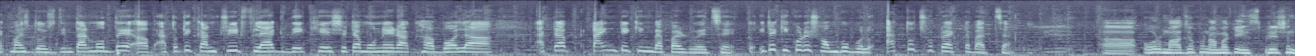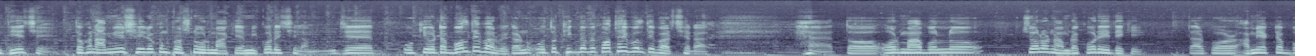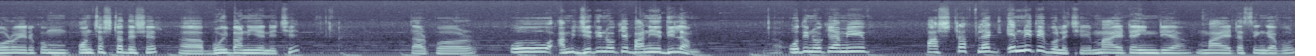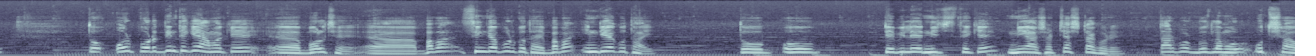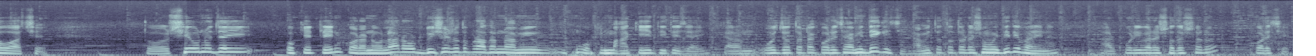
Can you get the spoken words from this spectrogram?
এক মাস দশ দিন, তার মধ্যে এতটি কান্ট্রির ফ্ল্যাগ দেখে সেটা মনে রাখা, বলা একটা টাইম টেকিং ব্যাপার রয়েছে। তো এটা কি করে সম্ভব হলো? এত ছোট একটা বাচ্চা। ওর মা যখন আমাকে ইন্সপিরেশন দিয়েছে, তখন আমিও সেই রকম প্রশ্ন ওর মাকে আমি করেছিলাম যে, ও কি ওটা বলতে পারবে? কারণ ও তো ঠিকভাবে কথাই বলতে পারছে না। হ্যাঁ তো ওর মা বলল, চলো না, আমরা করেই দেখি। তারপর আমি একটা বড় এরকম পঞ্চাশটা দেশের বই বানিয়ে এনেছি। তারপর ও, আমি যেদিন ওকে বানিয়ে দিলাম, ওদিন ওকে আমি পাঁচটা ফ্ল্যাগ এমনিতেই বলেছি, মা এটা ইন্ডিয়া মা এটা সিঙ্গাপুর তো ওর পরের দিন থেকে আমাকে বলছে বাবা সিঙ্গাপুর কোথায়? বাবা ইন্ডিয়া কোথায়? তো ও টেবিলে নিচ থেকে নিয়ে আসার চেষ্টা করে। তারপর বুঝলাম ওর উৎসাহ আছে। তো সে অনুযায়ী ওকে ট্রেন করানো হলো। আর ওর বিশেষত প্রাধান্য আমি ওকে মাকেই দিতে চাই। কারণ ও যতটা করেছে, আমি দেখেছি। আমি তো ততটা সময় দিতে পারি না। আর পরিবারের সদস্যরও করেছে।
